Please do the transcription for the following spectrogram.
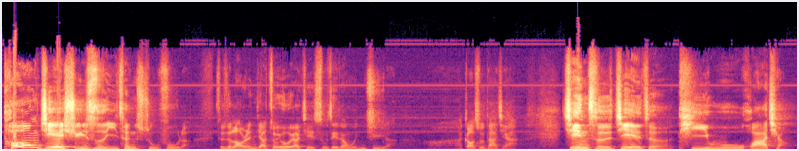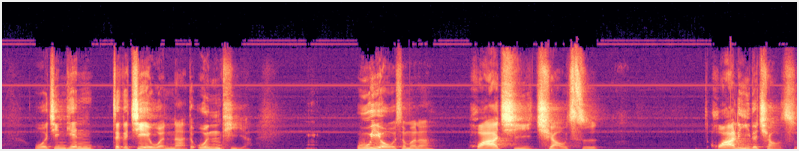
通结叙事已成嘱咐了。这是老人家最后要结束这段文句了啊！告诉大家，经此戒者体无华巧。我今天这个戒文呢的文体啊，无有什么呢？华奇巧词，华丽的巧词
